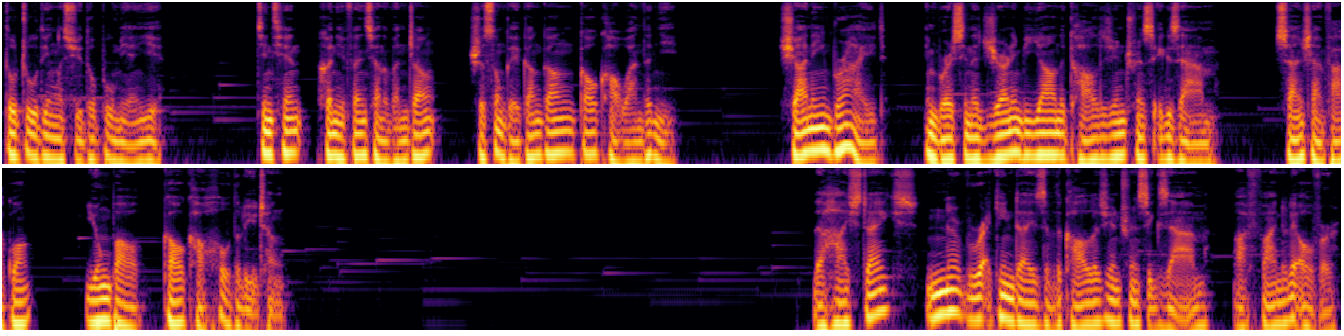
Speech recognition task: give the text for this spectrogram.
都注定了许多不眠夜。今天和你分享的文章是送给刚刚高考完的你。Shining bright, embracing the journey beyond the college entrance exam，闪闪发光，拥抱高考后的旅程。The high stakes, nerve wracking days of the college entrance exam are finally over.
